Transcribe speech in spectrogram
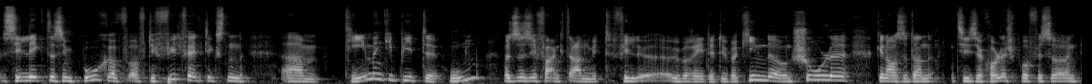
sie legt das im Buch auf, auf die vielfältigsten ähm, Themengebiete um. Also sie fängt an mit viel äh, überredet über Kinder und Schule, genauso dann, sie ist ja College-Professorin,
